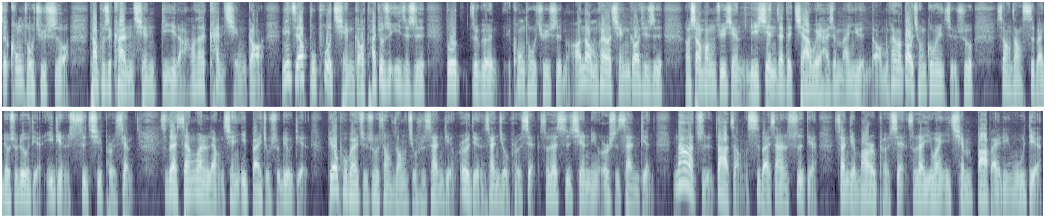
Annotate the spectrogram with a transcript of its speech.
这空头趋势哦，它不是看前低啦，然后它是看前高。你只要不破前高，它就是一直是多这个空头趋势嘛。啊，那我们看到前高其实啊上方均线离现在的价位还是蛮远的。我们看到道琼工业指数上涨四百六十六点，一点四七 percent，是在三万两千一百九十六点。标普百指数上涨九十三点，二点三九 percent，收在四千零二十三点。纳指大涨四百三十四点，三点八二 percent，收在一万一千八百零五点。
